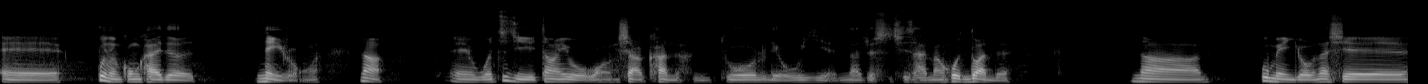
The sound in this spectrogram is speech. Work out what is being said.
诶、不能公开的内容啊。那，诶、我自己当然有往下看很多留言，那就是其实还蛮混乱的。那。不免有那些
